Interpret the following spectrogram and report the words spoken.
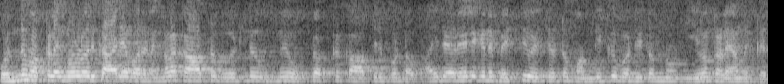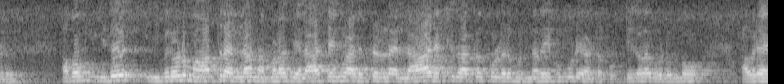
പൊന്നു മക്കളെ നിങ്ങളോട് ഒരു കാര്യം പറയണം നിങ്ങളെ കാത്ത് വീട്ടിൽ ഉമ്മയും ഉപ്പയൊക്കെ കാത്തിരിപ്പുണ്ടാവും. അതിന്റെ ഇടയിൽ ഇങ്ങനെ ബെറ്റ് വെച്ചിട്ടും മന്തിക്ക് വേണ്ടിയിട്ടൊന്നും ജീവൻ കളയാൻ നിൽക്കരുത്. അപ്പം ഇത് ഇവരോട് മാത്രമല്ല നമ്മളെ ജലാശയങ്ങൾ അടുത്തുള്ള എല്ലാ രക്ഷിതാക്കൾക്കുള്ളൊരു മുന്നറിയിപ്പും കൂടിയാണ് കേട്ടോ. കുട്ടികളെ വിടുമ്പോൾ അവരെ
